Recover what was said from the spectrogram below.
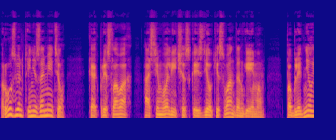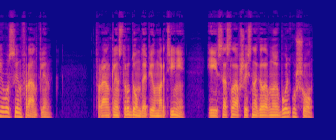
Рузвельт и не заметил, как при словах о символической сделке с Ванденгеймом, побледнел его сын Франклин. Франклин с трудом допил мартини и, сославшись на головную боль, ушел.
